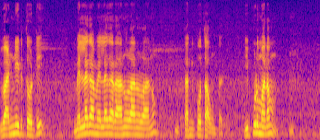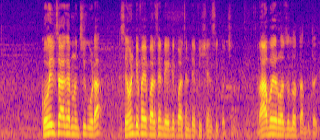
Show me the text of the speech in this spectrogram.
ఇవన్నిటితోటి మెల్లగా మెల్లగా రాను రాను రాను తగ్గిపోతూ ఉంటుంది. ఇప్పుడు మనం కోయిల్ సాగర్ నుంచి కూడా seventy five percent eighty percent ఎఫిషియన్సీకి వచ్చినాం. రాబోయే రోజుల్లో తగ్గుతుంది.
